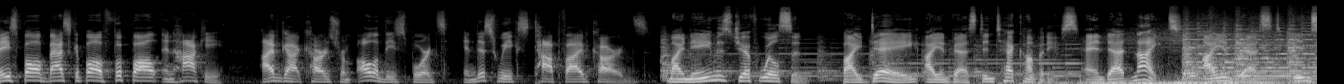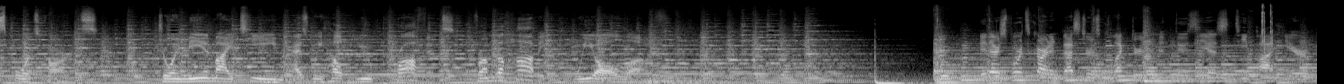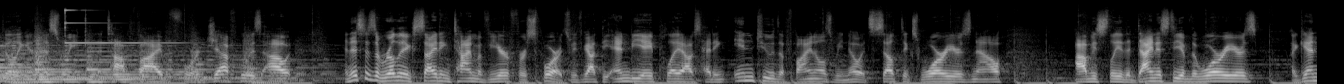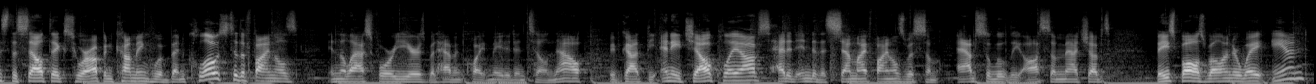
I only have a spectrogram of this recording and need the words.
Baseball, basketball, football, and hockey. I've got cards from all of these sports in this week's top five cards. My name is Geoff Wilson. By day, I invest in tech companies, and at night, I invest in sports cards. Join me and my team as we help you profit from the hobby we all love. Hey there, sports card investors, collectors, and enthusiasts. Teapot here, filling in this week in the top five for Geoff, who is out. And this is a really exciting time of year for sports. We've got the NBA playoffs heading into the finals. We know it's Celtics Warriors now. Obviously, the dynasty of the Warriors against the Celtics, who are up and coming, who have been close to the finals in the last four years, but haven't quite made it until now. We've got the NHL playoffs headed into the semifinals with some absolutely awesome matchups. Baseball is well underway, and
